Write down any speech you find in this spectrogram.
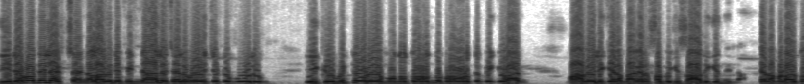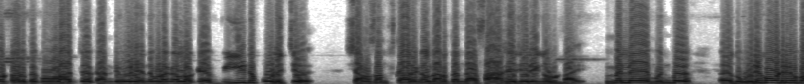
നിരവധി ലക്ഷങ്ങൾ അതിന് പിന്നാലെ ചെലവഴിച്ചിട്ട് പോലും ഈ ക്രിമിറ്റോറിയം ഒന്ന് തുറന്നു പ്രവർത്തിപ്പിക്കുവാൻ മാവേലിക്കര നഗരസഭയ്ക്ക് സാധിക്കുന്നില്ല. നമ്മുടെ തൊട്ടടുത്ത് കോളാറ്റ് കണ്ടിയൂര് എന്നിവിടങ്ങളിലൊക്കെ വീട് പൊളിച്ച് ശവസംസ്കാരങ്ങൾ നടത്തേണ്ട സാഹചര്യങ്ങൾ ഉണ്ടായി എം എൽ എ മുൻപ് ഒരു കോടി രൂപ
